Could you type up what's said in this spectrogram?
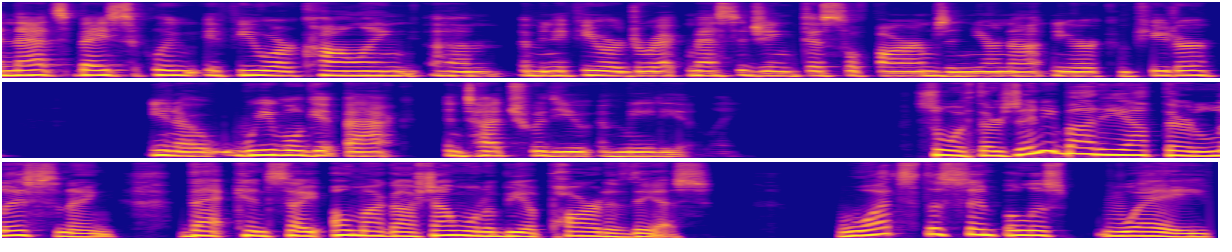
And that's basically if you are calling, um, I mean, if you are direct messaging Thistle Farms and you're not near a computer, you know, we will get back in touch with you immediately. So if there's anybody out there listening that can say, oh my gosh, I want to be a part of this, what's the simplest way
